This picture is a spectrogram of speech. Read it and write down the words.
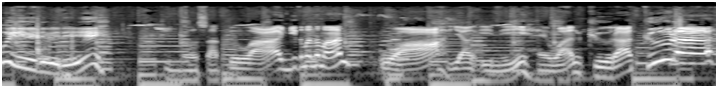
Widih, widih, widih. Tinggal satu lagi teman-teman. Wah, yang ini hewan kura-kura.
